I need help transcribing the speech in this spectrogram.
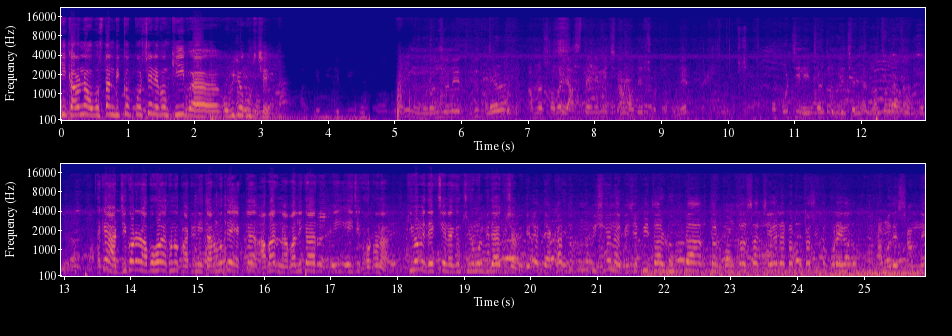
কি কারণে অবস্থান বিক্ষোভ করছেন এবং কি অভিযোগ উঠছে? মনোরঞ্জনের বিরুদ্ধে আমরা সবাই রাস্তায় নেমেছি আমাদের ছোট বোনের ওপর যে নির্যাতন হয়েছে একে আরজি করার আবহাওয়া এখনও কাটেনি তার মধ্যে একটা আবার নাবালিকার এই এই যে ঘটনা কীভাবে দেখছেন একজন তৃণমূল বিধায়ক হিসাবে? এটা দেখার তো কোনো বিষয় না বিজেপি তার রূপটা তার কঙ্কালসার চেহারাটা প্রকাশিত করে গেল আমাদের সামনে।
